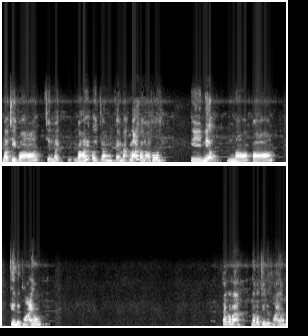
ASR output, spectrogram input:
nó chỉ có chuyển mạch gói ở trong cái mạng lõi của nó thôi, thì liệu nó có truyền được thoại không? Theo các bạn, nó có truyền được thoại không?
